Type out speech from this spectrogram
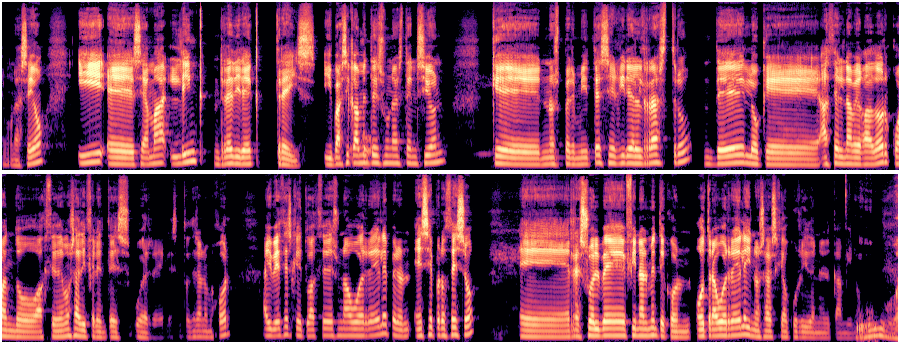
una SEO y eh, se llama Link Redirect Trace. Y básicamente es una extensión que nos permite seguir el rastro de lo que hace el navegador cuando accedemos a diferentes URLs. Entonces, a lo mejor hay veces que tú accedes a una URL, pero en ese proceso eh, resuelve finalmente con otra URL y no sabes qué ha ocurrido en el camino. Uh,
